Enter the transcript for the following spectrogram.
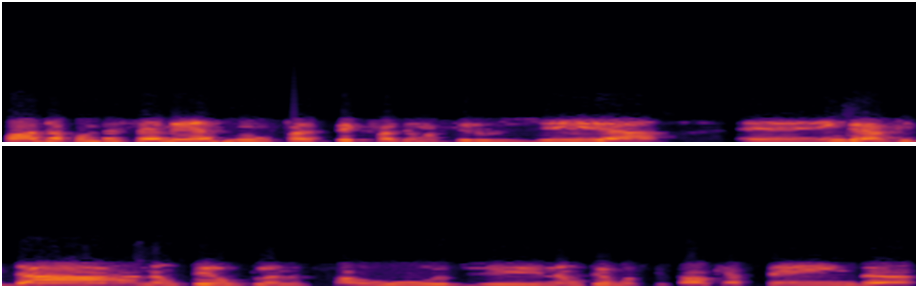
pode acontecer mesmo, ter que fazer uma cirurgia, é, engravidar, não ter um plano de saúde, não ter um hospital que atenda,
